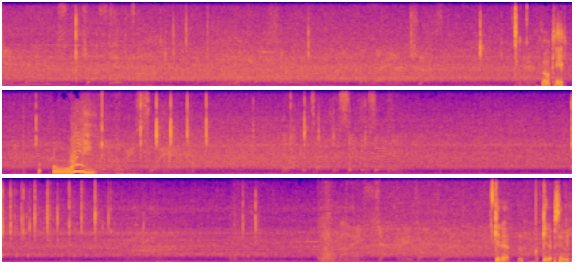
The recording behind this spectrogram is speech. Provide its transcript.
He moves just in time. Oh, fillet your chest. Okay. Wee. Away slam. And up the top is Sami Zayn. Nice Japanese arm drag. Get up. Get up, Sami.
